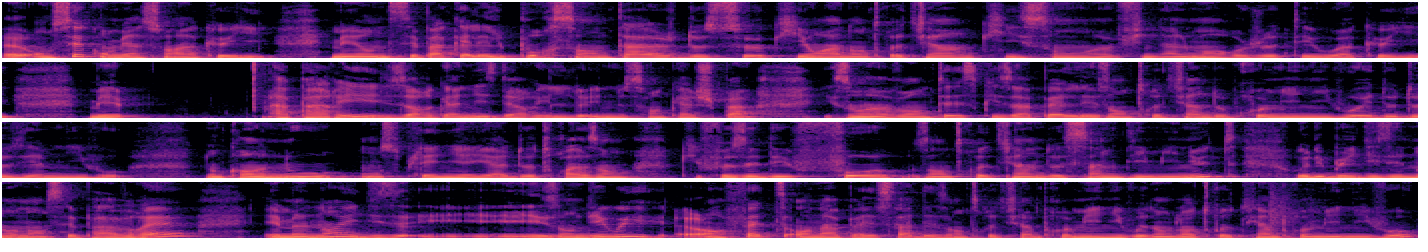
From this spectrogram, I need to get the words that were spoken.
on sait combien sont accueillis, mais on ne sait pas quel est le pourcentage de ceux qui ont un entretien qui sont euh, finalement rejetés ou accueillis. Mais à Paris, ils organisent, d'ailleurs, ils, ne s'en cachent pas, ils ont inventé ce qu'ils appellent les entretiens de premier niveau et de deuxième niveau. Donc, quand nous, on se plaignait il y a 2-3 ans qu'ils faisaient des faux entretiens de 5-10 minutes, au début, ils disaient non, non, c'est pas vrai. Et maintenant, ils, disent, ils ont dit oui, en fait, on appelle ça des entretiens premier niveau. Donc, l'entretien premier niveau,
